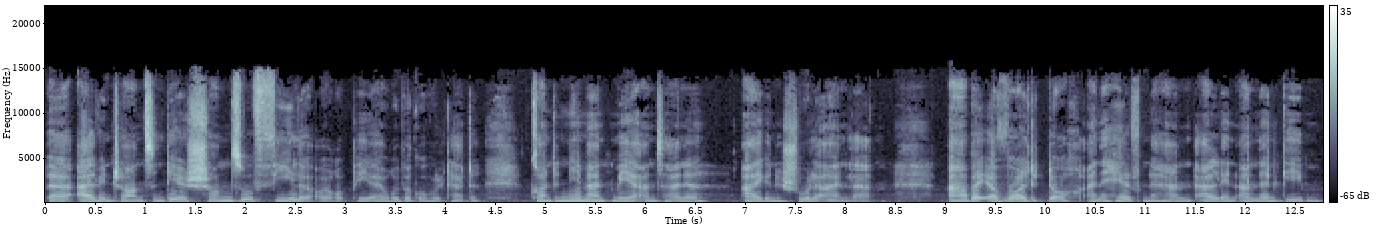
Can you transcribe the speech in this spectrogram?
Äh, Alvin Johnson, der schon so viele Europäer herübergeholt hatte, konnte niemand mehr an seine eigene Schule einladen. Aber er wollte doch eine helfende Hand all den anderen geben,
